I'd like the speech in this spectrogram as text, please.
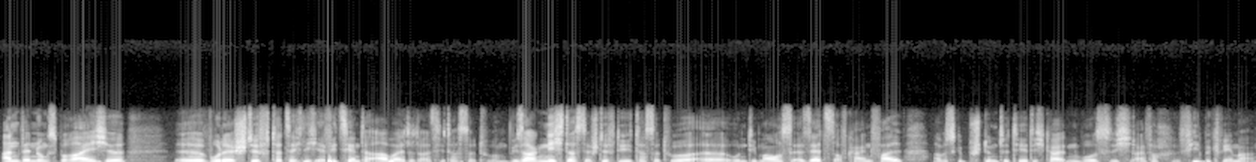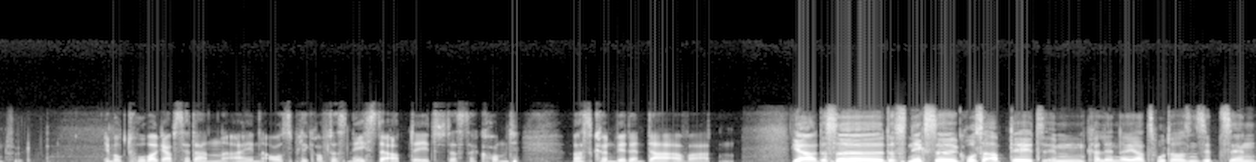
Anwendungsbereiche, äh, wo der Stift tatsächlich effizienter arbeitet als die Tastatur. Wir sagen nicht, dass der Stift die Tastatur äh, und die Maus ersetzt, auf keinen Fall, aber es gibt bestimmte Tätigkeiten, wo es sich einfach viel bequemer anfühlt. Im Oktober gab es ja dann einen Ausblick auf das nächste Update, das da kommt. Was können wir denn da erwarten? Ja, das, äh, das nächste große Update im Kalenderjahr 2017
